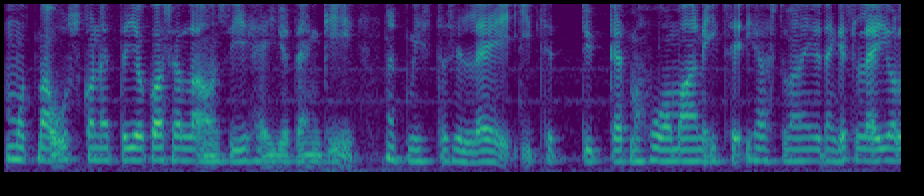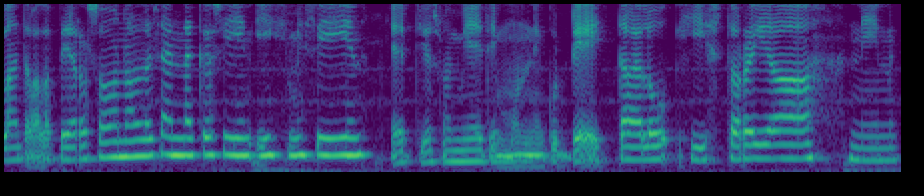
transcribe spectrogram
mutta mä uskon, että jokaisella on siihen jotenkin, että mistä sille ei itse tykkää, että mä huomaan itse ihastuvana jotenkin sille jollain tavalla persoonallisen näköisiin ihmisiin. Että jos mä mietin mun niinku deittailuhistoriaa, niin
